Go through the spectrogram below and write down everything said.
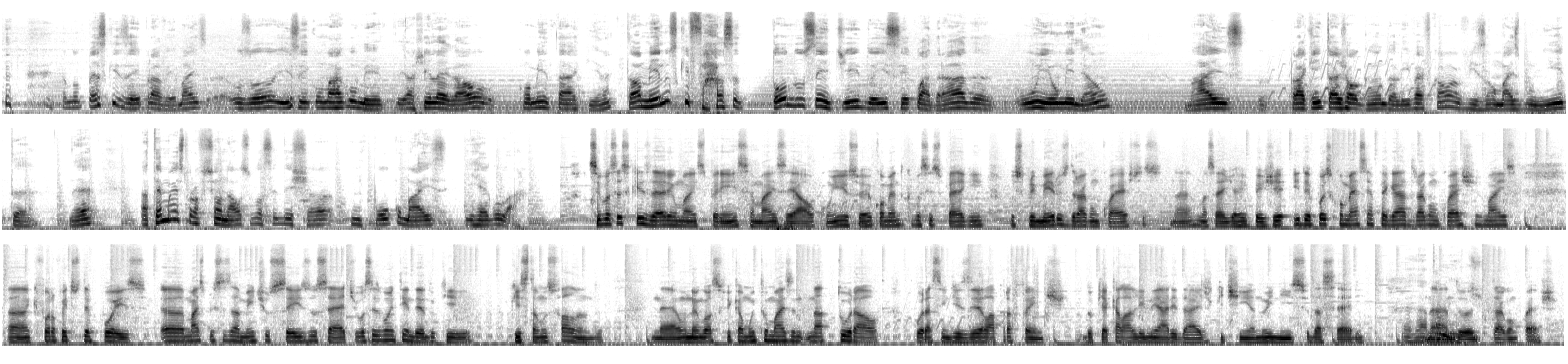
eu não pesquisei para ver, mas usou isso aí como argumento. E achei legal comentar aqui, né? Então, a menos que faça todo o sentido aí ser quadrada, um e um milhão, mas para quem tá jogando ali vai ficar uma visão mais bonita, né? Até mais profissional se você deixar um pouco mais irregular. Se vocês quiserem uma experiência mais real com isso, eu recomendo que vocês peguem os primeiros Dragon Quests, né, uma série de RPG, e depois comecem a pegar Dragon Quests mais uh, que foram feitos depois, uh, mais precisamente o 6 e o 7. Vocês vão entender do que, que estamos falando. Né? O negócio fica muito mais natural, por assim dizer, lá pra frente, do que aquela linearidade que tinha no início da série né, do Dragon Quest.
